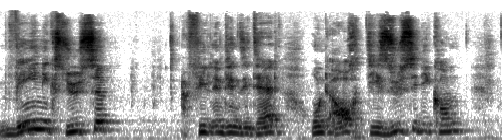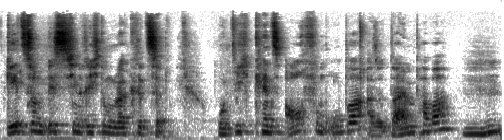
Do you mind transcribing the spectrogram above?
wenig Süße, viel Intensität und auch die Süße, die kommt, geht so ein bisschen Richtung Lakritze. Und ich kenne es auch vom Opa, also deinem Papa, mhm.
